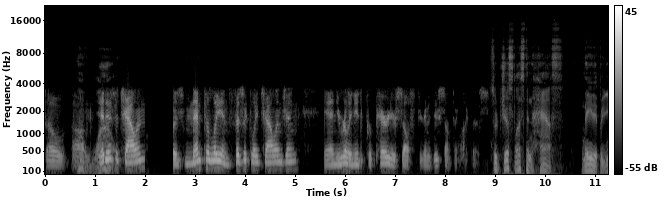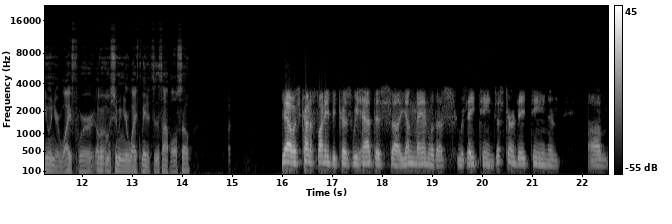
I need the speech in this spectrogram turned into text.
So um, Oh, it is a challenge. It was mentally and physically challenging, and you really need to prepare yourself if you're going to do something like this. So just less than half made it, but you and your wife were. I'm I'm assuming your wife made it to the top also. Yeah, it was kind of funny because we had this uh, young man with us who was 18, just turned 18, and um,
